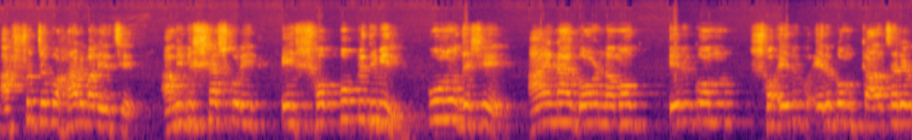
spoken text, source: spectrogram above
আশ্চর্যকর হার বানিয়েছে। আমি বিশ্বাস করি এই সভ্য পৃথিবীর কোন দেশে আয়নাগর নামক এরকম এরকম কালচারের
